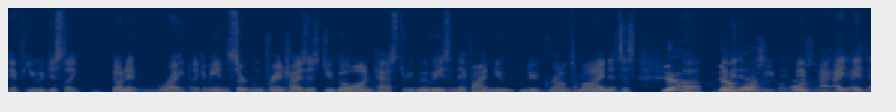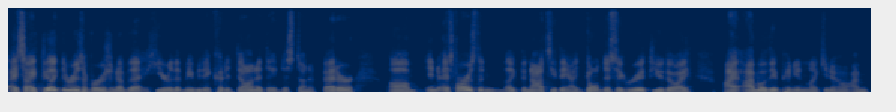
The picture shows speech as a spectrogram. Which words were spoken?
if you had just like done it right. Like I mean, certain franchises do go on past three movies and they find new new ground to mine. It's just yeah, uh, yeah, of course, maybe- of course. maybe- I, I, I, so I feel like there is a version of that here that maybe they could have done it. They just done it better. Um, and as far as the like the Nazi thing, I don't disagree with you though. I, I I'm of the opinion like you know I'm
